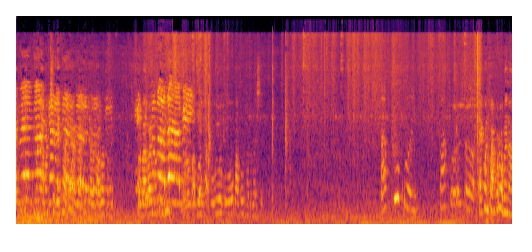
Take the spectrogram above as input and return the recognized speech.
একদম মানে আমার ছেলে খাবে, আর বাকিটা ওর বাবা খাবে। ওর বাবার মতো ও পাপড় ভালোবাসে। এখন পাপড় হবে না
